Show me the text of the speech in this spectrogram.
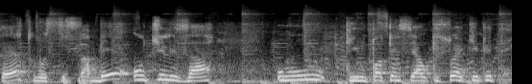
certo? Você saber utilizar o, que, o potencial que sua equipe tem.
